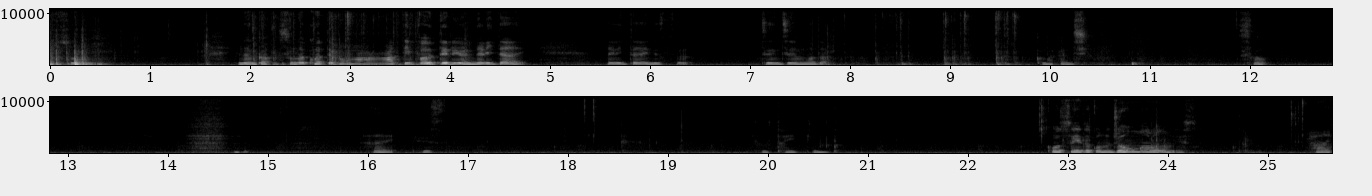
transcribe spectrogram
うそう。なんかそんなこうやってバーっていっぱい打てるようになりたい。なりたいです。全然まだ。こんな感じ。そう。はいですそうタイピング。香水どこのジョン・マローンです。はい。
